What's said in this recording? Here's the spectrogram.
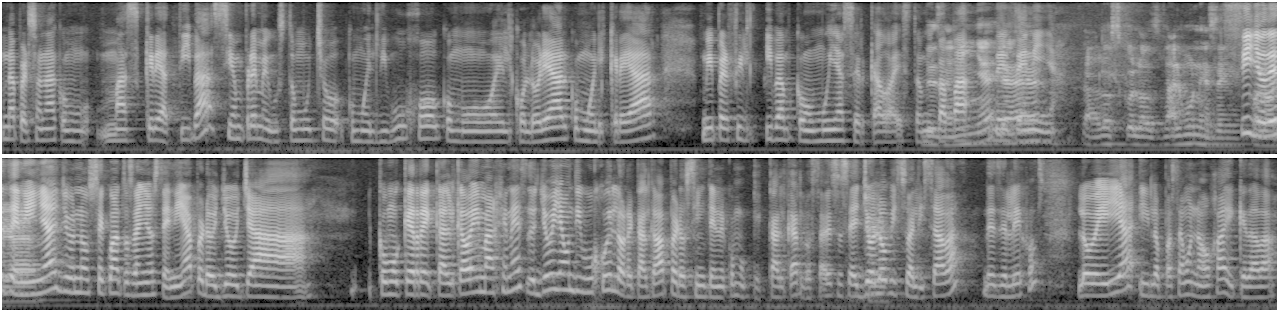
una persona como más creativa, siempre me gustó mucho como el dibujo, como el colorear, como el crear. Mi perfil iba como muy acercado a esto. Mi papá desde niña. A los, los álbumes de Sí, yo desde niña, yo no sé cuántos años tenía, pero yo ya como que recalcaba imágenes. Yo veía un dibujo y lo recalcaba, pero sin tener como que calcarlo, ¿sabes? O sea, yo lo visualizaba desde lejos, lo veía y lo pasaba en una hoja y quedaba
